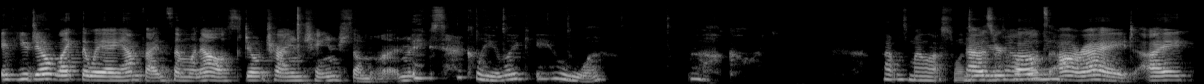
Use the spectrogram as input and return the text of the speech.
if you don't like the way I am, find someone else. Don't try and change someone. Exactly. Like ew. Oh god. That was my last one. That Do was you your quote. All right, I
